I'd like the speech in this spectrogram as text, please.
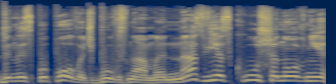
Денис Попович був з нами на зв'язку. Шановні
